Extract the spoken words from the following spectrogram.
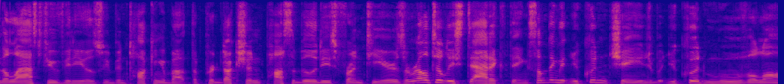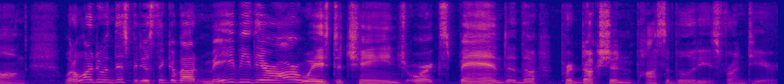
the last few videos, we've been talking about the production possibilities frontier as a relatively static thing, something that you couldn't change, but you could move along. What I want to do in this video is think about maybe there are ways to change or expand the production possibilities frontier.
